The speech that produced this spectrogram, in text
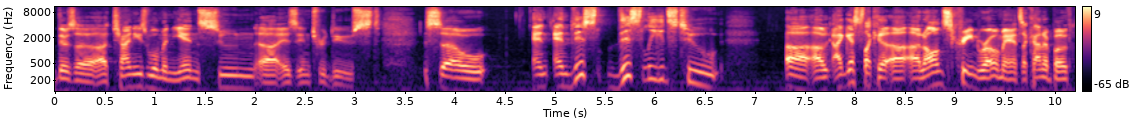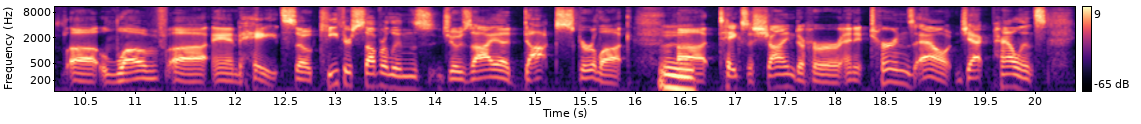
there's a, a Chinese woman Yen Sun uh, is introduced. So, and and this this leads to. Uh, I guess like a, an on-screen romance. I kind of both uh, love uh, and hate. So Kiefer Sutherland's Josiah Doc Scurlock uh, takes a shine to her, and it turns out Jack Palance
